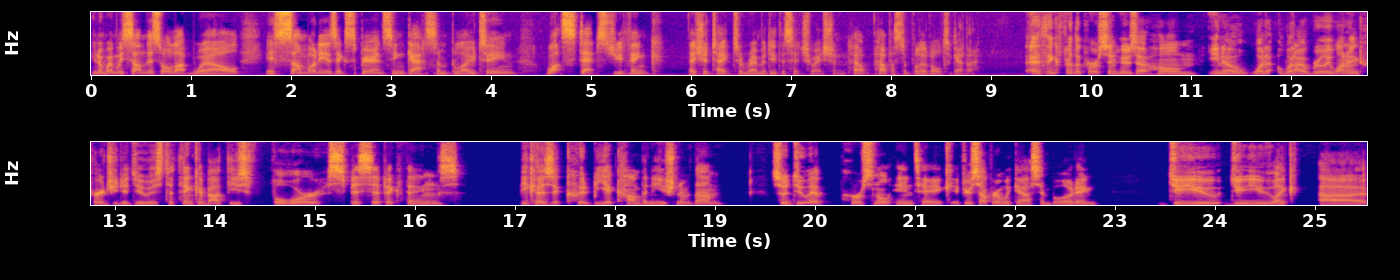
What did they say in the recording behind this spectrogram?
you know, when we sum this all up well, if somebody is experiencing gas and bloating, what steps do you think they should take to remedy the situation? Help help us to pull it all together. I think for the person who's at home, you know, what what I really want to encourage you to do is to think about these four specific things because it could be a combination of them so do a personal intake. If you're suffering with gas and bloating, do you do you like uh,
